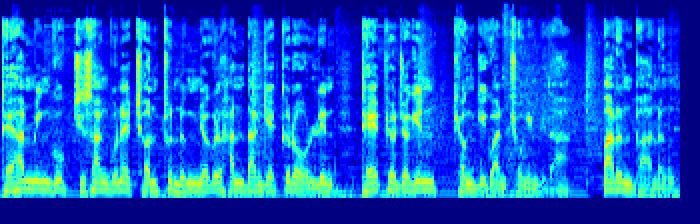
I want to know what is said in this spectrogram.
대한민국 지상군의 전투 능력을 한 단계 끌어올린 대표적인 경기관총입니다. 빠른 반응,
